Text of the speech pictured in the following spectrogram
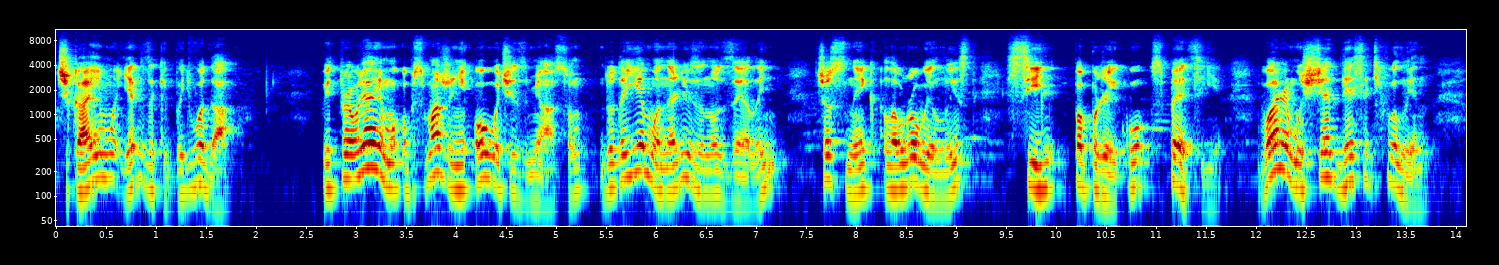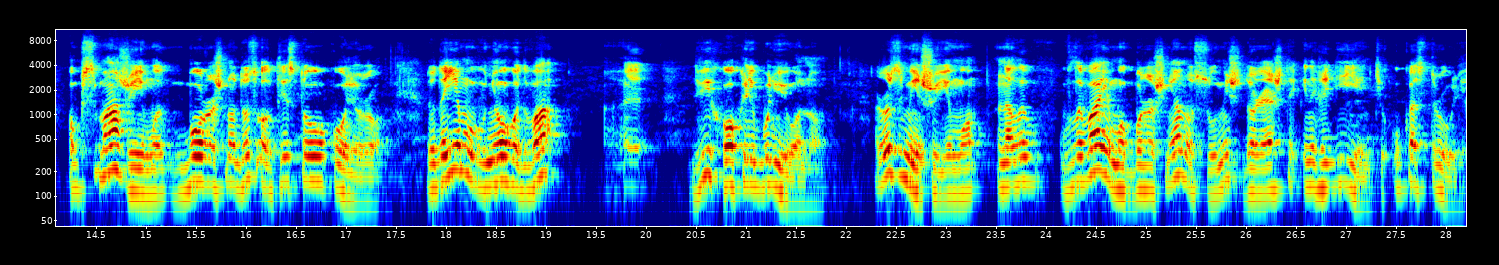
Чекаємо, як закипить вода. Відправляємо обсмажені овочі з м'ясом, додаємо нарізану зелень, часник, лавровий лист, сіль, паприку, спеції. Варимо ще 10 хвилин. Обсмажуємо борошно до золотистого кольору. Додаємо в нього 2, 2 хохлі бульйону. Розмішуємо, вливаємо борошняну суміш до решти інгредієнтів у каструлі.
